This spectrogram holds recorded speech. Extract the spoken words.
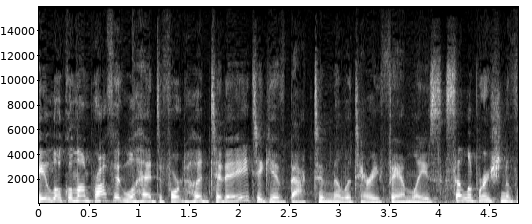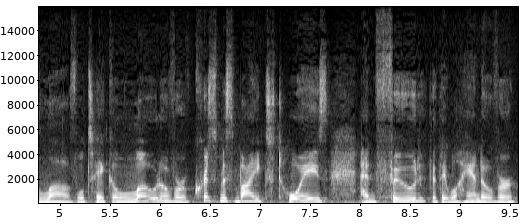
A local nonprofit will head to Fort Hood today to give back to military families. Celebration of Love will take a load over of Christmas bikes, toys, and food that they will hand over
